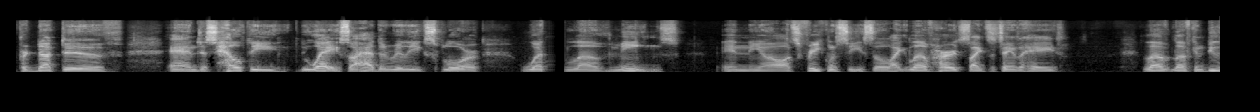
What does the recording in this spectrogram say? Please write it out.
productive, and just healthy way. So I had to really explore what love means and you know all its frequency. So like love hurts, like the things like hey, love love can do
